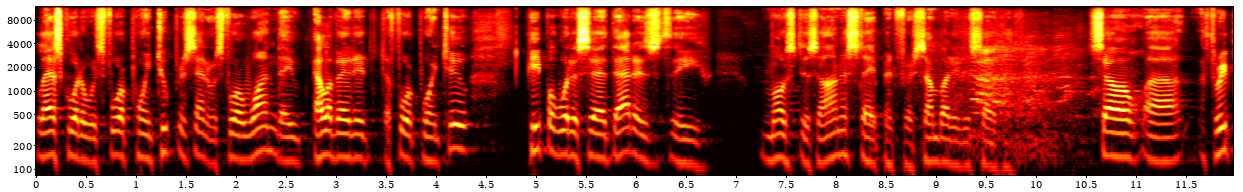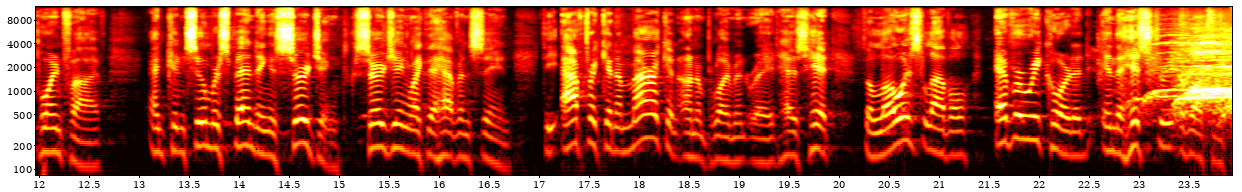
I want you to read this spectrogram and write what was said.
last quarter was 4.2 percent. It was 4.1. They elevated to 4.2. People would have said that is the most dishonest statement for somebody to say. So uh, 3.5, and consumer spending is surging, surging like they haven't seen. The African American unemployment rate has hit the lowest level ever recorded in the history of our country.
